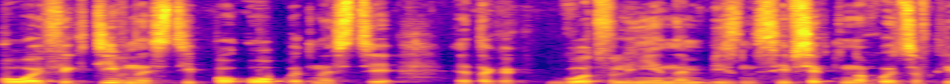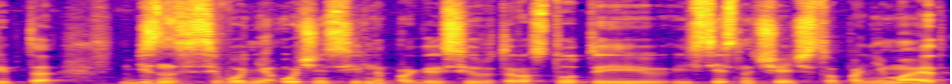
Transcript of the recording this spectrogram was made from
по эффективности, по опытности, это как год в линейном бизнесе. И все, кто находится в криптобизнесе сегодня очень сильно прогрессируют и растут, и, естественно, человечество понимает,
